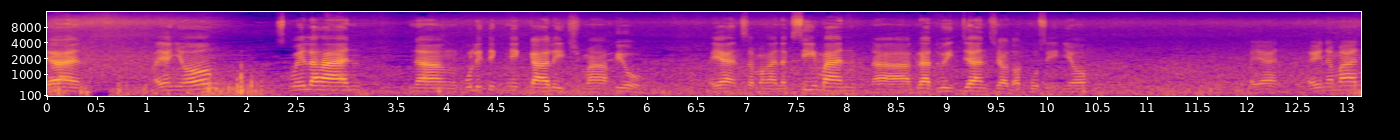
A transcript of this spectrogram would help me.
Ayan. Ayan yung eskwelahan ng Polytechnic College, mga Q. Ayan, sa mga nagsiman na graduate dyan, shout out po sa inyo. Ayan. Ayun naman,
